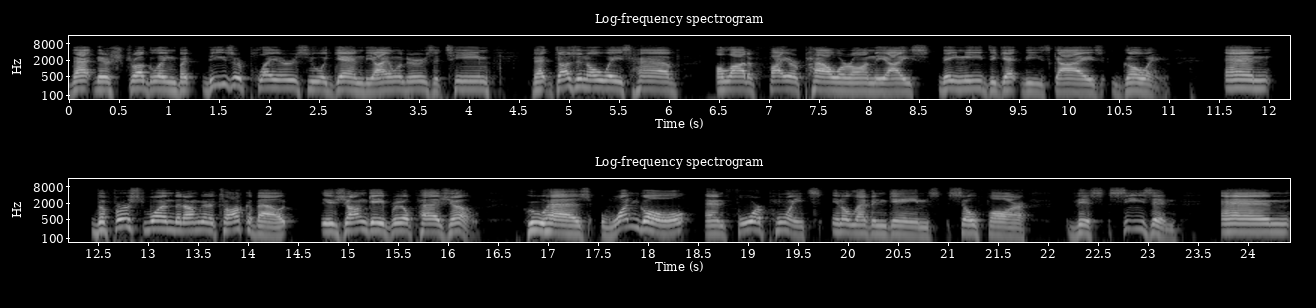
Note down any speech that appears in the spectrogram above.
that they're struggling, but these are players who, again, the Islanders, a team that doesn't always have a lot of firepower on the ice. They need to get these guys going. And the first one that I'm going to talk about is Jean Gabriel Pageau who has one goal and four points in 11 games so far this season. And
